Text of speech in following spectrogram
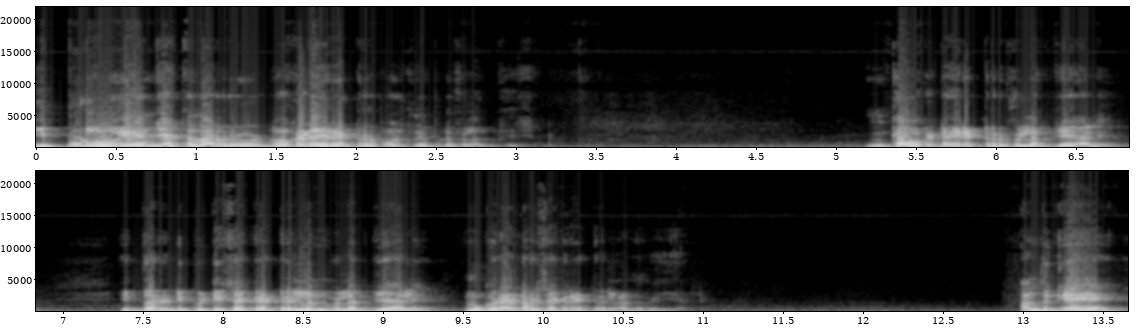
ఇప్పుడు ఏం చేస్తున్నారు? ఒక డైరెక్టర్ పోస్ట్ని ఇప్పుడు ఫిలప్ చేశారు. ఇంకా ఒక డైరెక్టర్ ఫిలప్ చేయాలి. ఇద్దరు డిప్యూటీ సెక్రటరీలను ఫిలప్ చేయాలి. ముగ్గురు అండర్ సెక్రటరీలను వేయాలి. అందుకే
